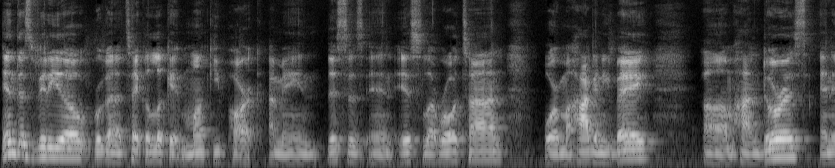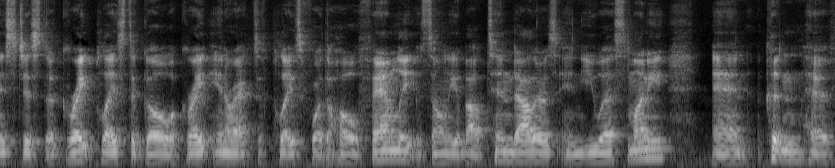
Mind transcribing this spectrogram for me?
In this video, we're going to take a look at Monkey Park. I mean, this is in Isla Roatan or Mahogany Bay um, Honduras, and it's just a great place to go, a great interactive place for the whole family. It's only about $10 in US money, and couldn't have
